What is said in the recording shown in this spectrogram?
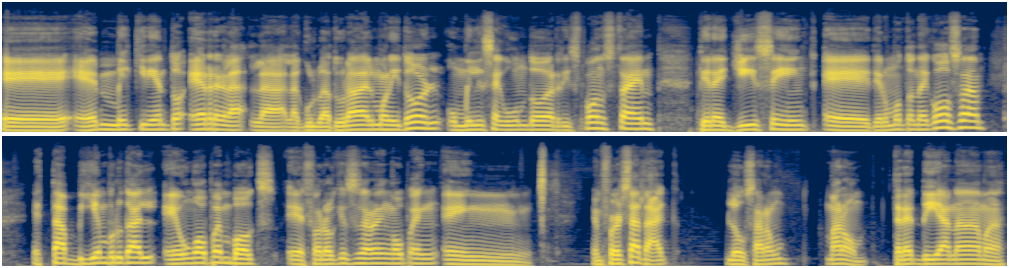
Es 1500R la, curvatura del monitor, un milisegundo de response time, tiene G-Sync, tiene un montón de cosas. Está bien brutal, es un open box. fueron que se usaron en Open en, en First Attack. Lo usaron mano, tres días nada más.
